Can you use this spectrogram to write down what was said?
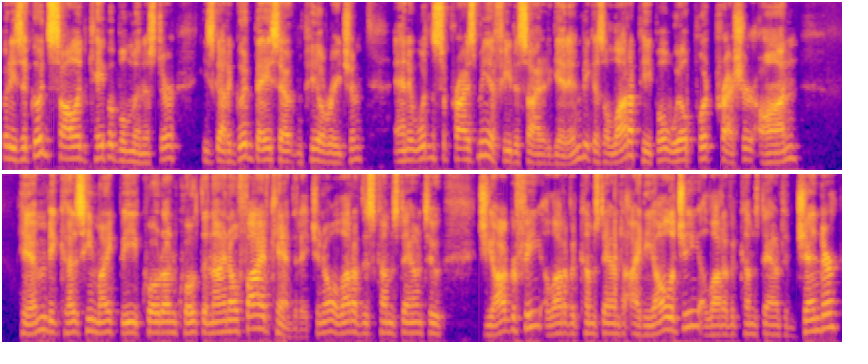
but he's a good, solid, capable minister. He's got a good base out in Peel region, and it wouldn't surprise me if he decided to get in because a lot of people will put pressure on him because he might be quote unquote the 905 candidate. You know, a lot of this comes down to geography, a lot of it comes down to ideology, a lot of it comes down to gender.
